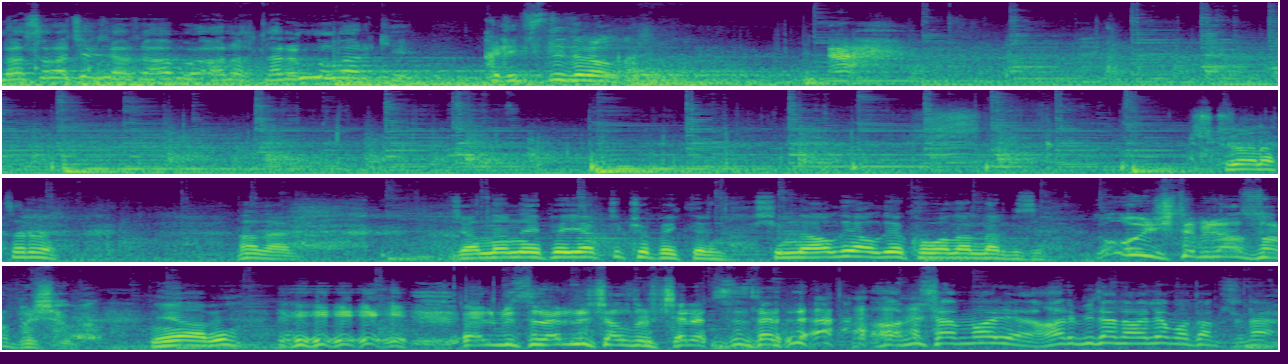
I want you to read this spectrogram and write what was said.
Nasıl açacağız abi? Anahtarın mı var ki? Klipslidir onlar. Şükrü anahtarı ver. Al abi. Canlarını epey yaktı köpeklerin. Şimdi ağlıyor ağlıyor kovalarlar bizi. O işte biraz zor paşam. Niye abi? Elbiselerini çaldım şerefsizlerin. Abi sen var ya harbiden alem adamsın ha.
